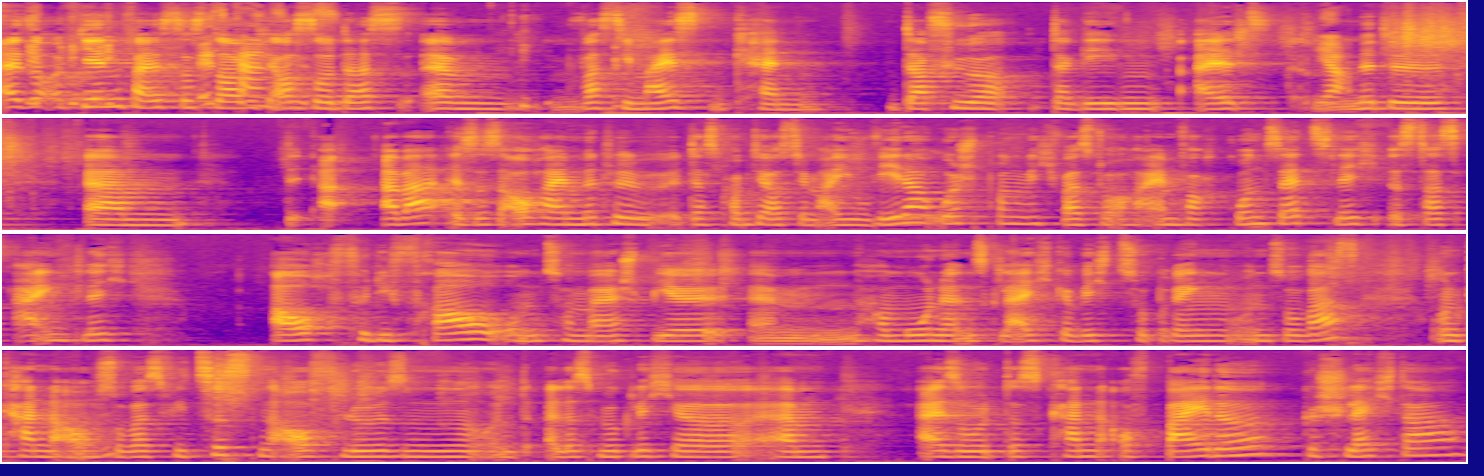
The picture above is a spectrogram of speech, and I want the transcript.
Also auf jeden Fall ist das, glaube ich, auch so das, ähm, was die meisten kennen. Dafür, dagegen als Ja. Mittel. Ähm, aber es ist auch ein Mittel, das kommt ja aus dem Ayurveda ursprünglich, was du auch einfach grundsätzlich ist das eigentlich auch für die Frau, um zum Beispiel ähm, Hormone ins Gleichgewicht zu bringen und sowas. Und kann auch sowas wie Zysten auflösen und alles Mögliche. Ähm, also das kann auf beide Geschlechter,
